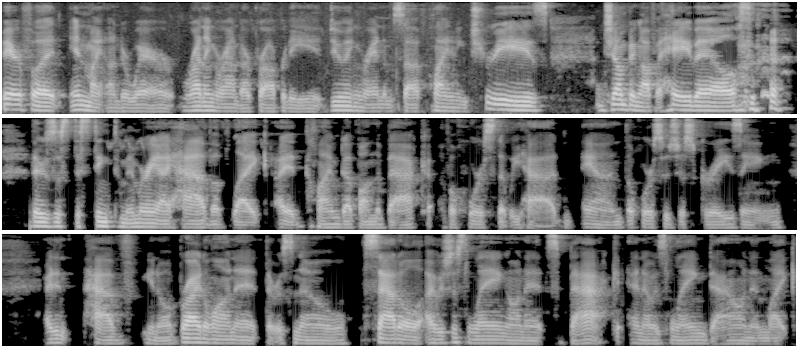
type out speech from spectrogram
barefoot in my underwear running around our property doing random stuff climbing trees jumping off of hay bales there's this distinct memory i have of like i had climbed up on the back of a horse that we had and the horse was just grazing I didn't have, you know, a bridle on it. There was no saddle. I was just laying on its back and I was laying down and like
